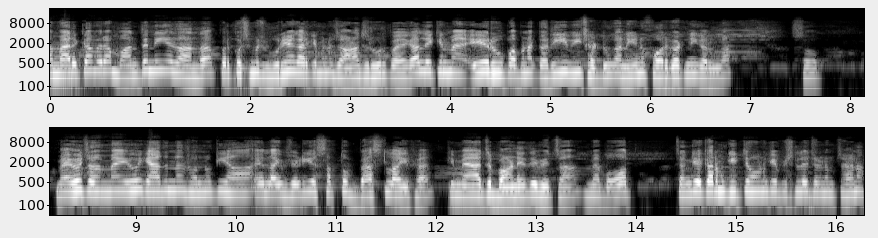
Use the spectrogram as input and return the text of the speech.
ਅਮਰੀਕਾ ਮੇਰਾ ਮਨ ਤੇ ਨਹੀਂ ਹੈ ਜਾਂਦਾ ਪਰ ਕੁਝ ਮਜਬੂਰੀਆਂ ਕਰਕੇ ਮੈਨੂੰ ਜਾਣਾ ਜ਼ਰੂਰ ਪਏਗਾ, ਲੇਕਿਨ ਮੈਂ ਇਹ ਰੂਪ ਆਪਣਾ ਕਦੀ ਵੀ ਛੱਡੂਗਾ ਨਹੀਂ, ਇਹਨੂੰ ਫੋਰਗੇਟ ਨਹੀਂ ਕਰੂੰਗਾ। ਸੋ ਮੈਂ ਇਹੋ ਚਾਹ- ਮੈਂ ਇਹੋ ਹੀ ਕਹਿ ਦਿੰਦਾ ਤੁਹਾਨੂੰ ਕਿ ਹਾਂ, ਇਹ ਲਾਈਫ ਜਿਹੜੀ ਹੈ ਸਭ ਤੋਂ ਬੈਸਟ ਲਾਈਫ ਹੈ, ਕਿ ਮੈਂ ਅੱਜ ਬਾਣੇ ਦੇ ਵਿੱਚ ਆ ਮੈਂ ਬਹੁਤ ਚੰਗੇ ਕਰਮ ਕੀਤੇ ਹੋਣਗੇ ਪਿਛਲੇ ਜਨਮ 'ਚ, ਹੈ ਨਾ?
